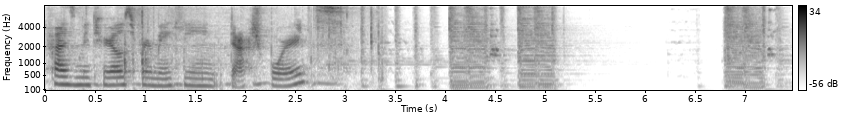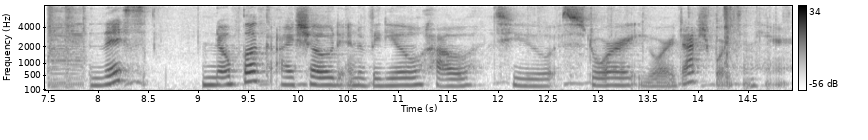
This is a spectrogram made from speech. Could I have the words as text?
has materials for making dashboards. this notebook I showed in a video how to store your dashboards in here.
